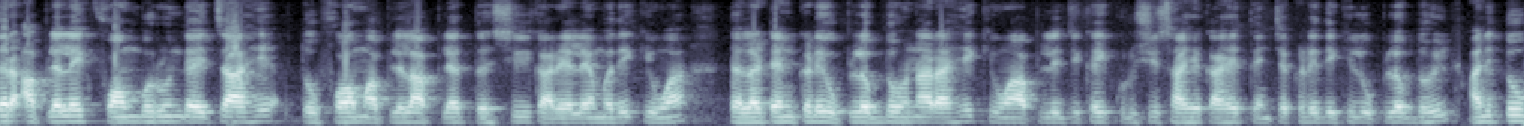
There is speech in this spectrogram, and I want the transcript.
तर आपल्याला एक फॉर्म भरून द्यायचा आहे. तो फॉर्म आपल्याला आपल्या तहसील कार्यालयामध्ये किंवा तलाट्यांकडे उपलब्ध होणार आहे किंवा आपले जे काही कृषी सहाय्यक आहेत त्यांच्याकडे देखील उपलब्ध होईल. आणि तो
